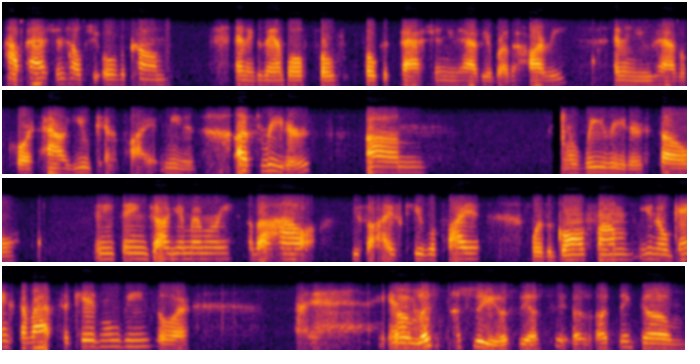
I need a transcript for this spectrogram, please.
how passion helps you overcome. An example of fo- focused passion. You have your brother Harvey, and then you have, of course, how you can apply it. Meaning us readers, um, or we readers. So, anything jog your memory about how you saw Ice Cube apply it? Was it going from you know gangster rap to kid movies, or you um, let's let's see. Let's see. I see. I, I think. Um,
